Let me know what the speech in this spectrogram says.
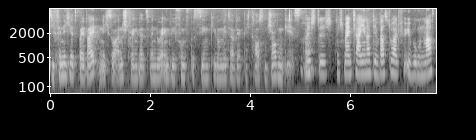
die finde ich jetzt bei weitem nicht so anstrengend, als wenn du irgendwie fünf bis zehn Kilometer wirklich draußen joggen gehst. Ne? Richtig. Ich meine, klar, je nachdem, was du halt für Übungen machst,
